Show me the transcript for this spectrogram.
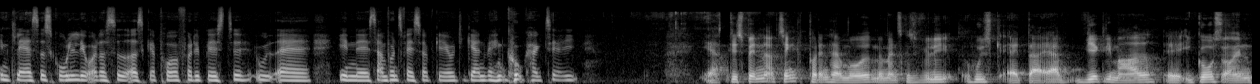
en klasse af skoleelever, der sidder og skal prøve at få det bedste ud af en uh, samfundsfagsopgave, de gerne vil have en god karakter i. Ja, det er spændende at tænke på den her måde, men man skal selvfølgelig huske, at der er virkelig meget øh, i godsøjne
